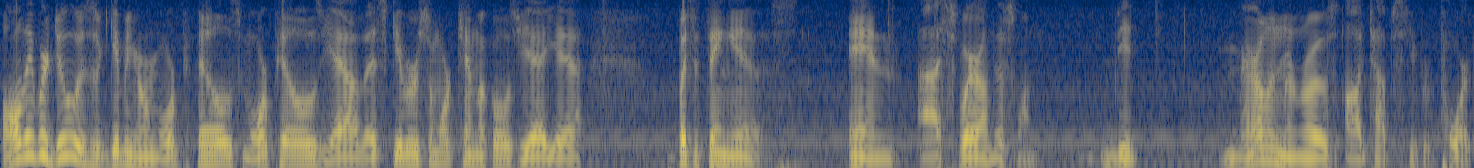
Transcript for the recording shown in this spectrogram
All they were doing was giving her more pills, more pills. Yeah, let's give her some more chemicals. Yeah, yeah. But the thing is, and I swear on this one, the Marilyn Monroe's autopsy report,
